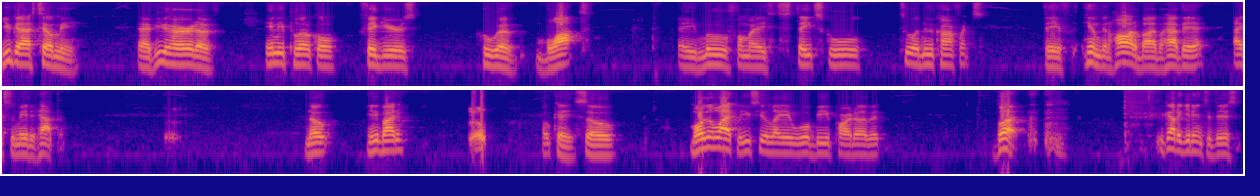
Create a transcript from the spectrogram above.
you guys tell me, have you heard of any political figures who have blocked a move from a state school to a new conference? They've hemmed and hawed about it, but have they actually made it happen? No. Anybody? Nope. Okay, so more than likely UCLA will be part of it. But we got to get into this.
